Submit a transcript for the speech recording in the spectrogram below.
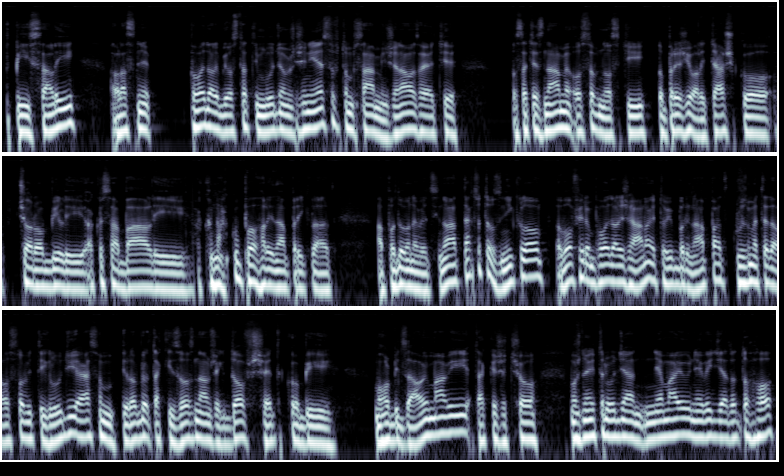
spísali a vlastne povedali by ostatným ľuďom, že nie sú v tom sami, že naozaj tie v podstate známe osobnosti to prežívali ťažko, čo robili, ako sa báli, ako nakupovali napríklad a podobné veci. No a takto to vzniklo. Vo firme povedali, že áno, je to výborný nápad, skúsme teda osloviť tých ľudí a ja som si robil taký zoznam, že kto všetko by mohol byť zaujímavý, také, že čo možno niektorí ľudia nemajú, nevidia do toho.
